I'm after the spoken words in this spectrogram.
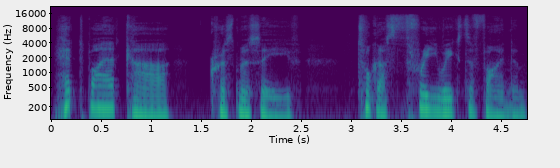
hit by a car Christmas Eve. Took us three weeks to find him.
